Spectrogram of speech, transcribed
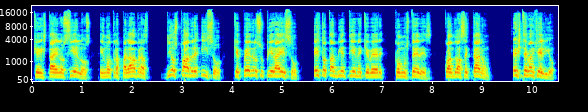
que está en los cielos. En otras palabras, Dios Padre hizo que Pedro supiera eso. Esto también tiene que ver con ustedes cuando aceptaron este Evangelio.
